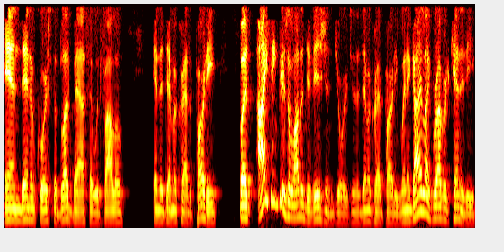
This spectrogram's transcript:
and then of course the bloodbath that would follow in the Democratic Party. But I think there's a lot of division, George, in the Democrat Party. When a guy like Robert Kennedy,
